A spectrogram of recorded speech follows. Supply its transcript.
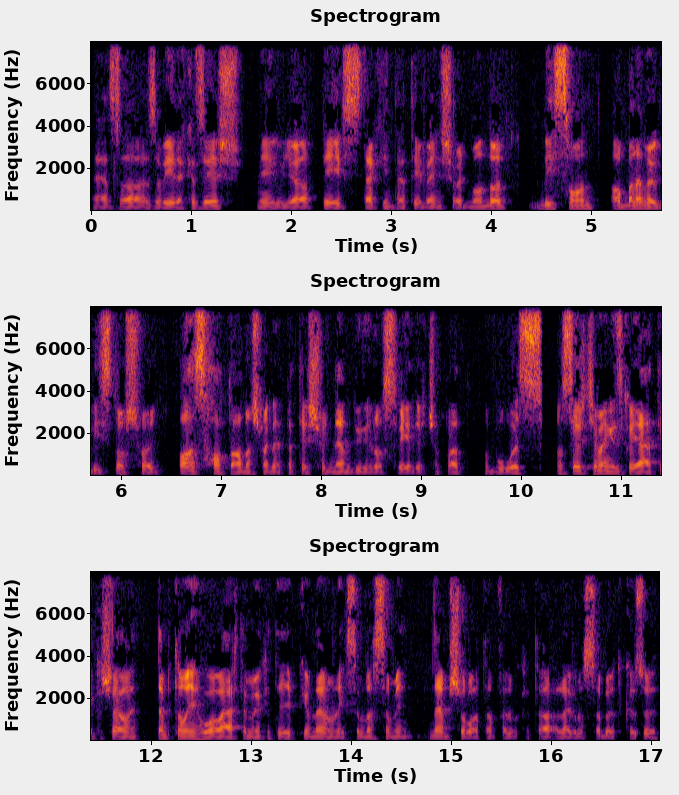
ez a, ez a védekezés, még ugye a pace tekintetében is, ahogy mondod, viszont abban nem ők biztos, hogy az hatalmas meglepetés, hogy nem bűn rossz védőcsapat, a Bulls. Azért, ha megnézik a játékos elemet, nem tudom, hogy hova vártam őket egyébként, nem emlékszem, azt hiszem, hogy nem soroltam fel őket a legrosszabb öt közül,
